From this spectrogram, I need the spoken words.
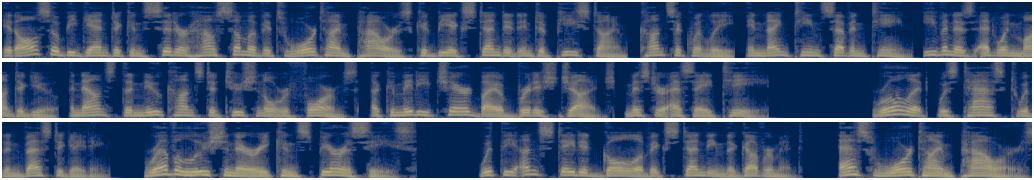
it also began to consider how some of its wartime powers could be extended into peacetime. Consequently, in 1917, even as Edwin Montagu, announced the new constitutional reforms, a committee chaired by a British judge, Mr. S. A. T. Rowlatt, was tasked with investigating revolutionary conspiracies, with the unstated goal of extending the government's wartime powers.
